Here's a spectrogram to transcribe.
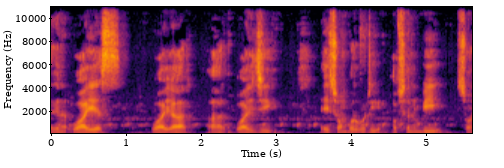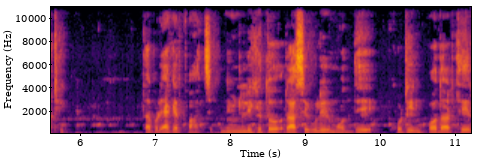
এখানে ওয়াইএস ওয়াইআর আর ওয়াইজি এই সম্পর্কটি অপশান বি সঠিক। তারপর একের পাঁচ। নিম্নলিখিত রাশিগুলির মধ্যে কঠিন পদার্থের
